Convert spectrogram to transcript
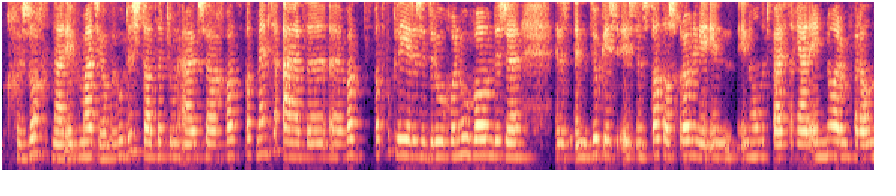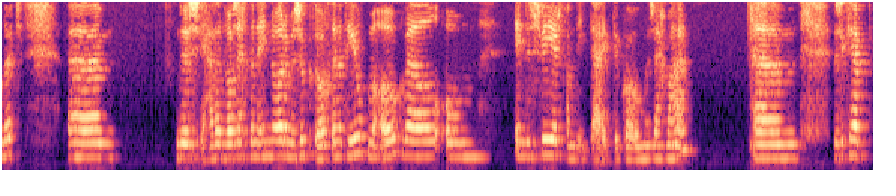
gezocht naar informatie over hoe de stad er toen uitzag, wat, wat mensen aten, uh, wat, wat voor kleren ze droegen, hoe woonden ze. En, dus, en natuurlijk is, is een stad als Groningen in, in 150 jaar enorm veranderd. Um, dus ja, dat was echt een enorme zoektocht. En het hielp me ook wel om in de sfeer van die tijd te komen, zeg maar. Um, dus ik heb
